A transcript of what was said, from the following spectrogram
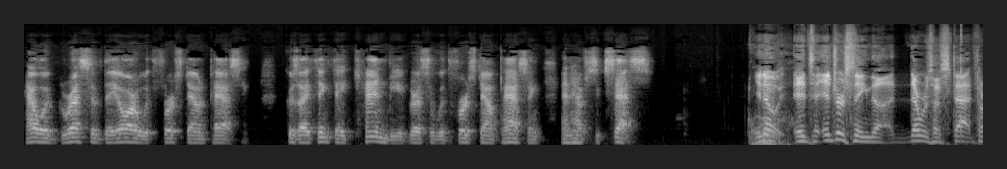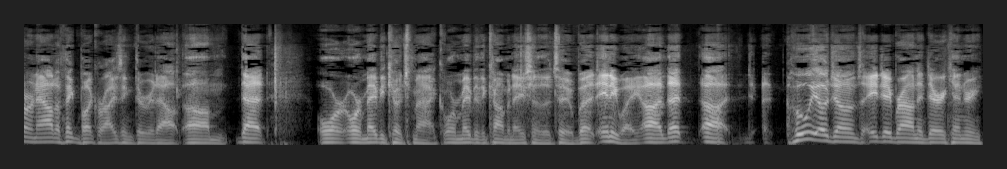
how aggressive they are with first down passing because I think they can be aggressive with first down passing and have success. You know, it's interesting. that there was a stat thrown out. I think Buck Reising threw it out. Um, that or or maybe Coach Mack, or maybe the combination of the two. But anyway, uh, that uh, Julio Jones, AJ Brown, and Derrick Henry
